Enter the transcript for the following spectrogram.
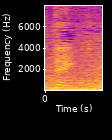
the date.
